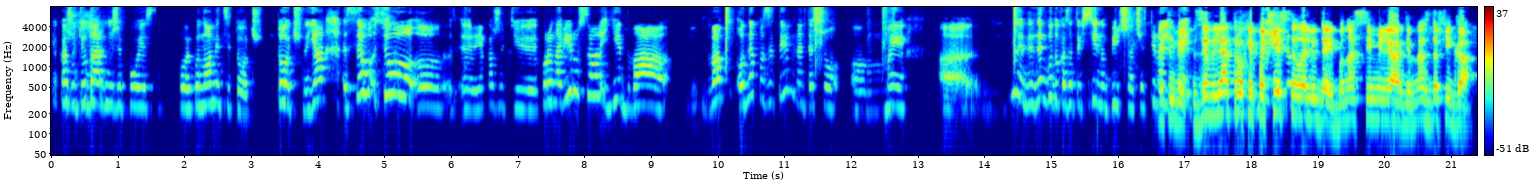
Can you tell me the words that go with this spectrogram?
як кажуть, удар ніже пояса по економіці точно. Точно. Я з цього, з цього е, е, як кажуть, е, коронавіруса є два Два одне позитивне, те, що ми ну я не, не буду казати всі, але більша частина Я тобі, людей. Земля трохи почистила людей, бо нас 7 мільярдів, нас дофіга.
